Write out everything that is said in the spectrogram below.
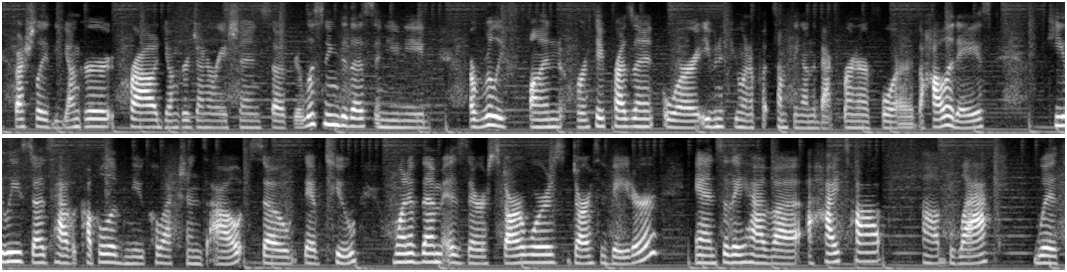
especially the younger crowd, younger generation. So if you're listening to this and you need a really fun birthday present, or even if you want to put something on the back burner for the holidays, Heelys does have a couple of new collections out. So they have two. One of them is their Star Wars Darth Vader. And so they have a, a high top, uh, black with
